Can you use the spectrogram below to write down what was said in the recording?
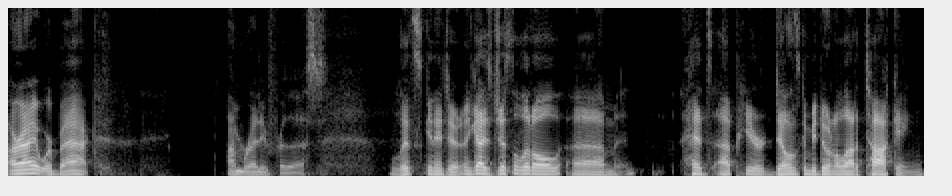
All right, we're back. I'm ready for this. Let's get into it. And guys, just a little um, heads up here. Dylan's going to be doing a lot of talking.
